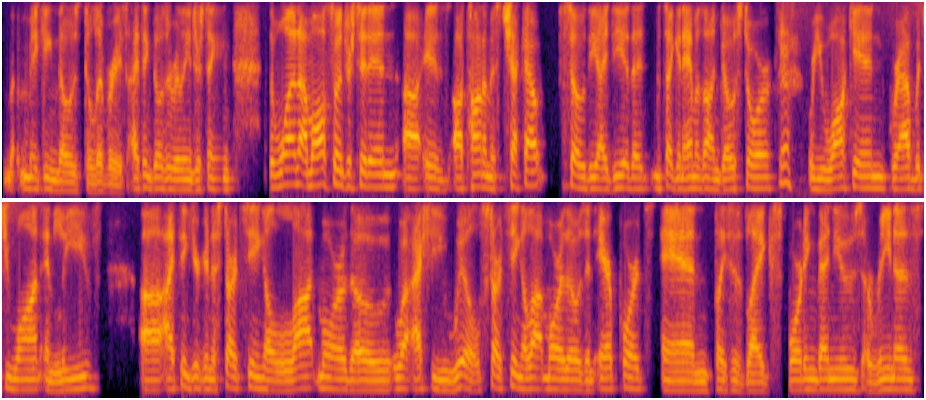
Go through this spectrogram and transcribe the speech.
making those deliveries. I think those are really interesting. The one I'm also interested in uh, is autonomous checkout. So the idea that it's like an Amazon Go store yeah. where you walk in, grab what you want, and leave. Uh, I think you're going to start seeing a lot more of those. Well, actually, you will start seeing a lot more of those in airports and places like sporting venues, arenas,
